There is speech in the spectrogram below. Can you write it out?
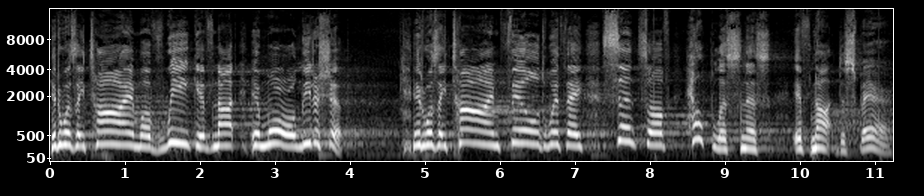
It was a time of weak, if not immoral, leadership. It was a time filled with a sense of helplessness, if not despair.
